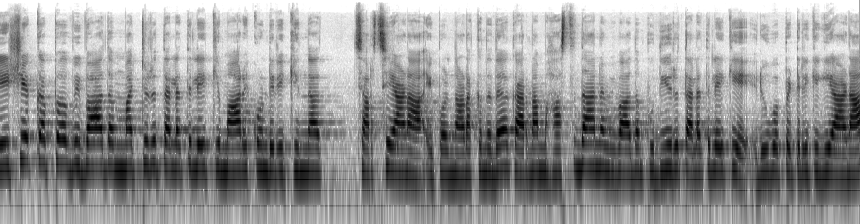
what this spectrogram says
ഏഷ്യ കപ്പ് വിവാദം മറ്റൊരു തലത്തിലേക്ക് മാറിക്കൊണ്ടിരിക്കുന്ന ചർച്ചയാണ് ഇപ്പോൾ നടക്കുന്നത്. കാരണം ഹസ്തദാന വിവാദം പുതിയൊരു തലത്തിലേക്ക് രൂപപ്പെട്ടിരിക്കുകയാണ്.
